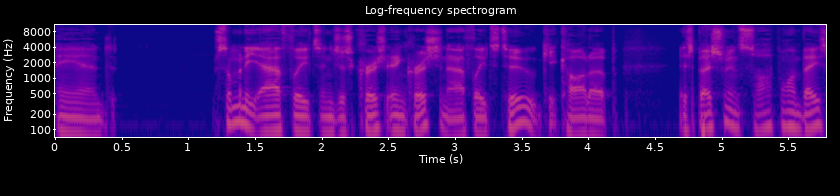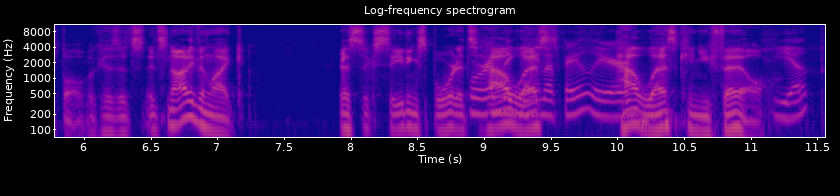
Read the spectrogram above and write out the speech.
and so many athletes and just Christian and Christian athletes too get caught up, especially in softball and baseball, because it's it's not even like a succeeding sport. It's We're how less game of failure. how less can you fail? Yep.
